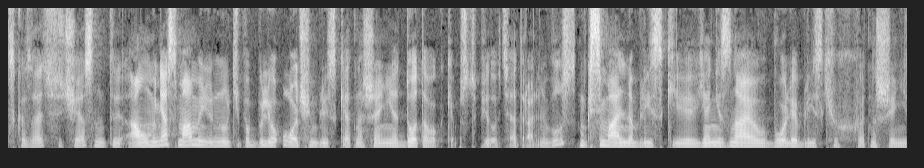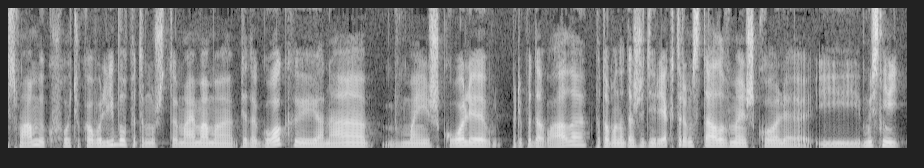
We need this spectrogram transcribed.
сказать все честно. Ты... А у меня с мамой, ну, типа, были очень близкие отношения до того, как я поступила в театральный вуз. Максимально близкие. Я не знаю более близких отношений с мамой, хоть у кого-либо, потому что моя мама педагог, и она в моей школе преподавала. Потом она даже директором стала в моей школе. И мы с ней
